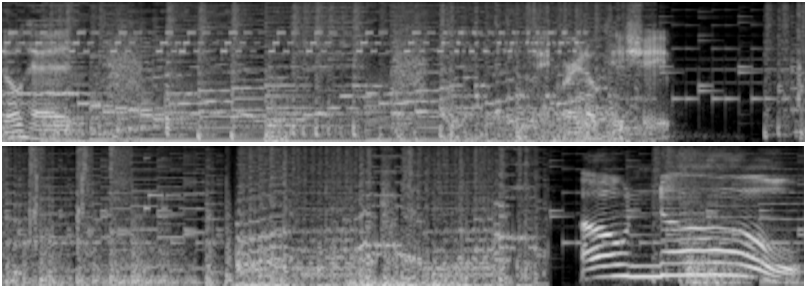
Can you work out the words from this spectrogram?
go ahead. Okay, we're in okay shape. Oh no!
